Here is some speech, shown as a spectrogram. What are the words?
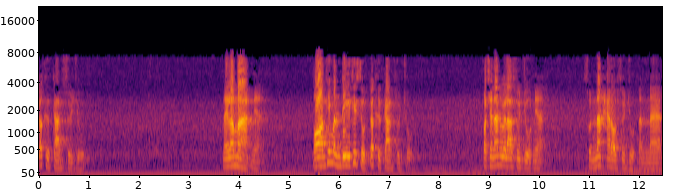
ก็คือการสุญูดในละหมาดเนี่ยตอนที่มันดีที่สุดก็คือการสุญูดเพราะฉะนั้นเวลาสุญูดเนี่ยสุนนะให้เราสุญูดนาน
